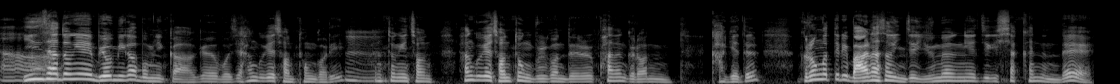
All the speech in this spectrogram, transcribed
あー 인사동의 묘미가 뭡니까? 그 뭐지 한국의 전통거리, 음. 한통의 전 한국의 전통 물건들을 파는 그런 가게들 그런 것들이 많아서 이제 유명해지기 시작했는데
